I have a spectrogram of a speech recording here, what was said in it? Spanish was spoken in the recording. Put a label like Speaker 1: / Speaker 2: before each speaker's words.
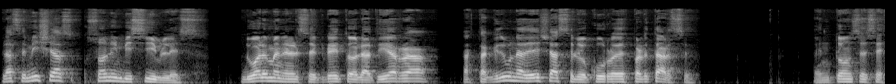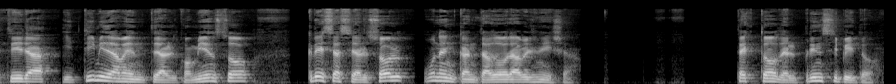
Speaker 1: Las semillas son invisibles, duermen en el secreto de la tierra hasta que una de ellas se le ocurre despertarse. Entonces se estira y tímidamente al comienzo crece hacia el sol una encantadora brisnilla. Texto del Principito.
